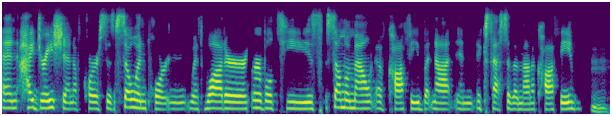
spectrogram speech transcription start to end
And hydration, of course, is so important with water, herbal teas, some amount of coffee, but not an excessive amount of coffee. Mm-hmm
